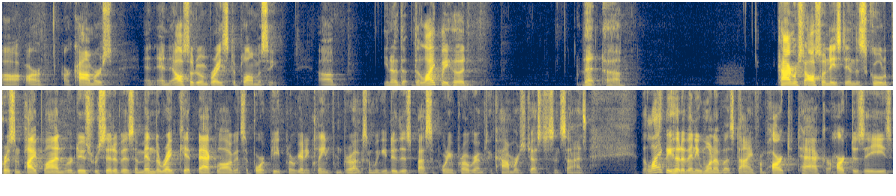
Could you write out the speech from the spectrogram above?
uh, our, our commerce, and, and also to embrace diplomacy. Uh, you know, the, the likelihood that uh, Congress also needs to end the school to prison pipeline, reduce recidivism, end the rape kit backlog, and support people who are getting clean from drugs. And we can do this by supporting programs in commerce, justice, and science. The likelihood of any one of us dying from heart attack or heart disease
